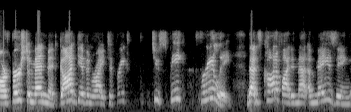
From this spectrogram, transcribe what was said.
Our First Amendment, God-given right to free to speak freely that is codified in that amazing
